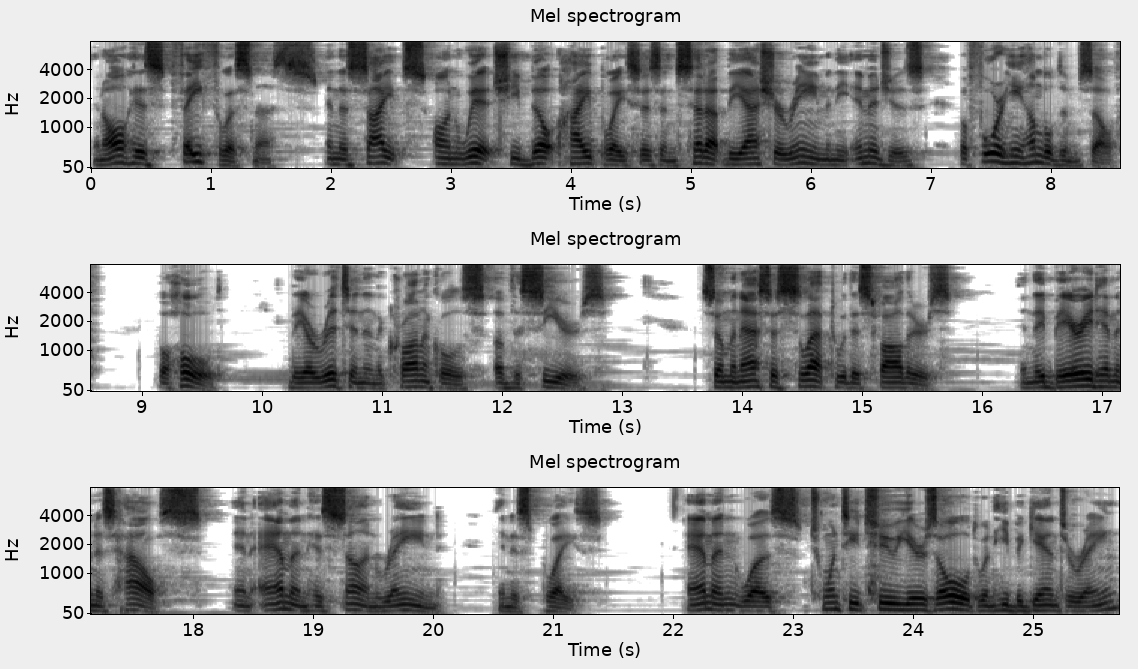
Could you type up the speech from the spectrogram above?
and all his faithlessness and the sites on which he built high places and set up the Asherim and the images before he humbled himself. Behold, they are written in the chronicles of the seers. So Manasseh slept with his fathers, and they buried him in his house, and Amon his son reigned in his place. Amon was 22 years old when he began to reign,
